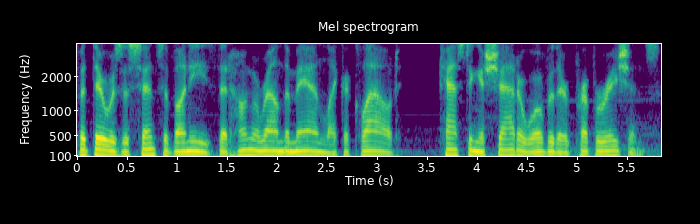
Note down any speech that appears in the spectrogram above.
but there was a sense of unease that hung around the man like a cloud, casting a shadow over their preparations.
